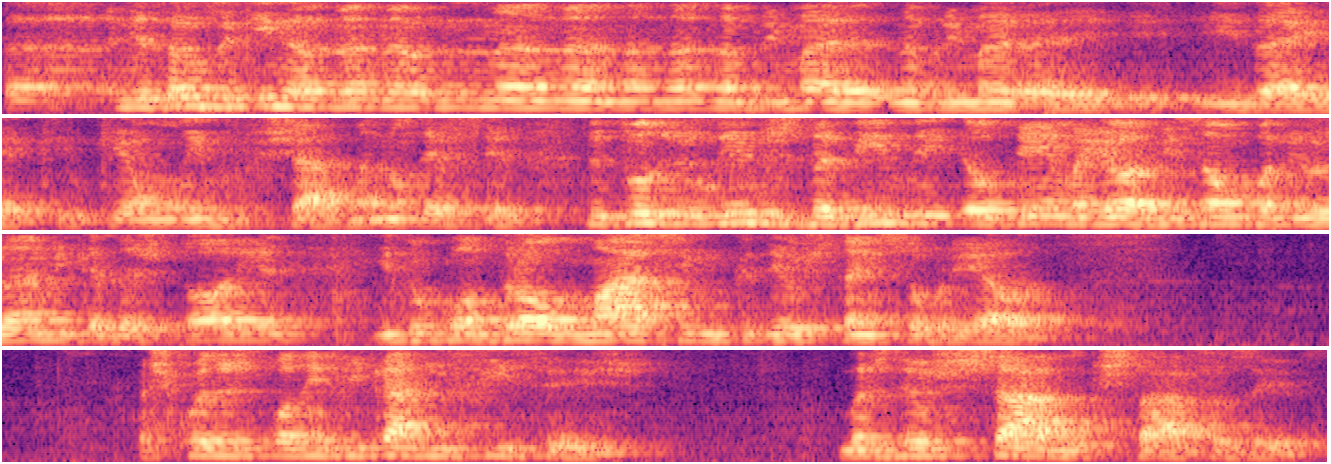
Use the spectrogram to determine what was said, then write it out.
Uh, ainda estamos aqui na, na, na, na, na primeira, na primeira ideia, que, que é um livro fechado, mas não deve ser. De todos os livros da Bíblia, ele tem a maior visão panorâmica da história e do controle máximo que Deus tem sobre ela. As coisas podem ficar difíceis, mas Deus sabe o que está a fazer.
